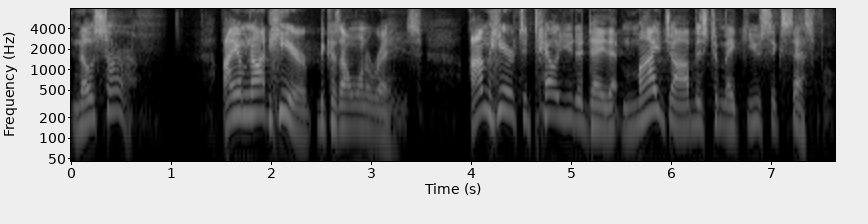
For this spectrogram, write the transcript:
No, sir. I am not here because I want a raise. I'm here to tell you today that my job is to make you successful.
